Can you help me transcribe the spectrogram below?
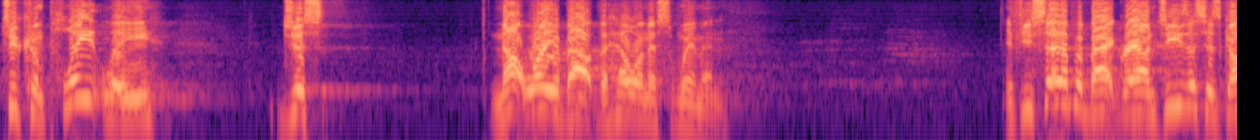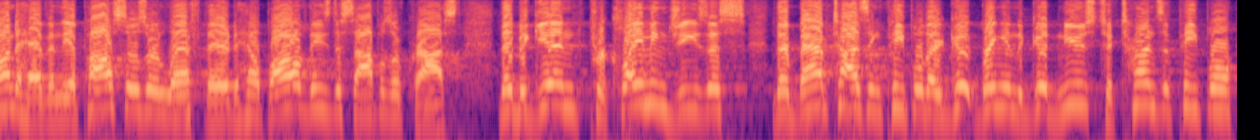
to completely just not worry about the Hellenist women. If you set up a background, Jesus has gone to heaven. The apostles are left there to help all of these disciples of Christ. They begin proclaiming Jesus. They're baptizing people. They're good, bringing the good news to tons of people.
